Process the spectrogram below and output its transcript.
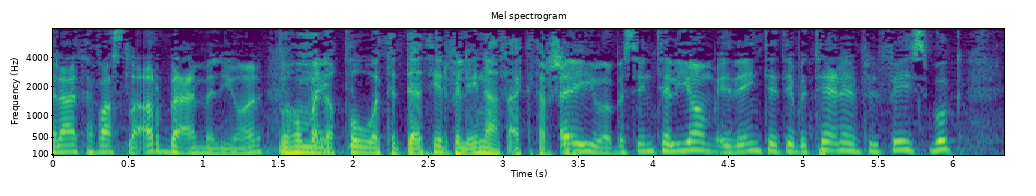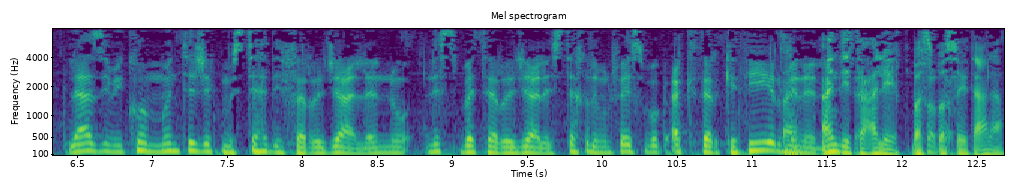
3.4 مليون. وهم لقوة التأثير في الإناث أكثر شيء. أيوه بس أنت اليوم إذا أنت تبي تعلن في الفيسبوك لازم يكون منتجك مستهدف الرجال لأنه نسبة الرجال يستخدموا الفيسبوك أكثر كثير طيب من النساء. عندي تعليق بس بسيط على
